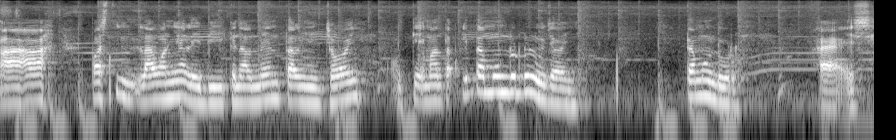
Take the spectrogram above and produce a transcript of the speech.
Ah pasti lawannya lebih kenal mental nih coy. Oke mantap. Kita mundur dulu coy. Kita mundur guys.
